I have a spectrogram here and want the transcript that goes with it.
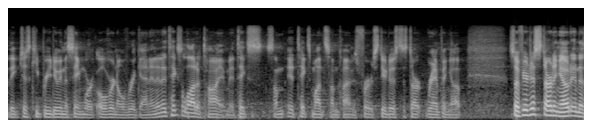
they just keep redoing the same work over and over again, and it takes a lot of time. It takes some, it takes months sometimes for studios to start ramping up. So if you're just starting out in a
